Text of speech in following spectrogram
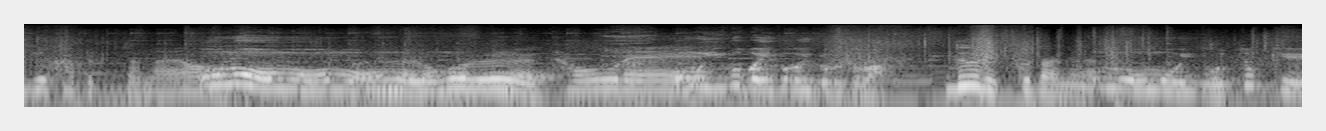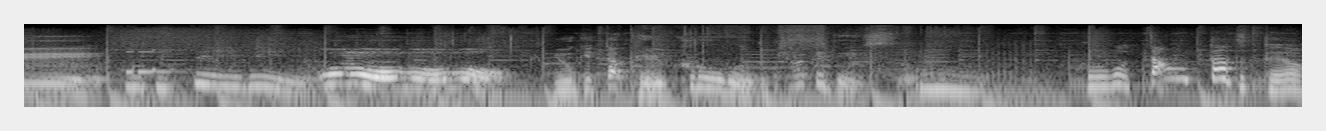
이게 가볍잖아요. 어머 어머 어머 어머. 그래서 이거를 어머. 겨울에 어머 이거 봐 이거 봐 이거 봐 이거 봐. 늘 입고 다녀요. 어머 어머 이거 어떡해. 이 디테일이 어머 어머 어머. 여기 딱 벨크로로 이렇게 하게 돼 있어. 음. 그리고 짱 따뜻해요.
